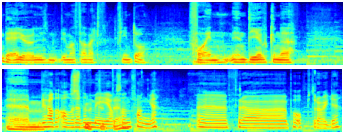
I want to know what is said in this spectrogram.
det gjør jo liksom Det måtte ha vært fint å få inn, inn de og kunne um, Vi hadde allerede med oss en fange Uh, fra, på oppdraget,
